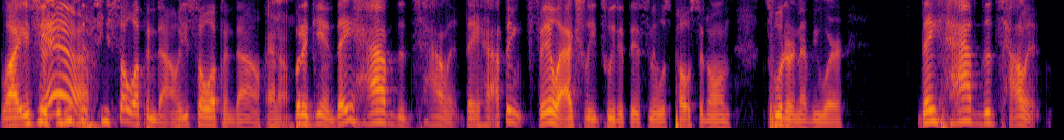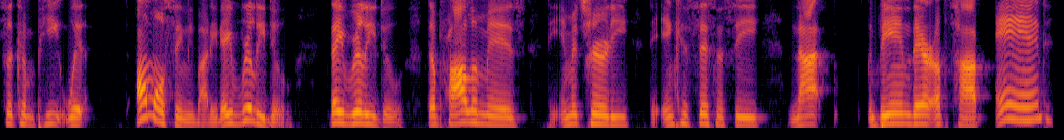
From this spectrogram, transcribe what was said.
Like it's just yeah. he, he's so up and down. He's so up and down. I know. But again, they have the talent. They have, I think Phil actually tweeted this and it was posted on Twitter and everywhere. They have the talent to compete with almost anybody. They really do. They really do. The problem is the immaturity, the inconsistency, not being there up top, and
